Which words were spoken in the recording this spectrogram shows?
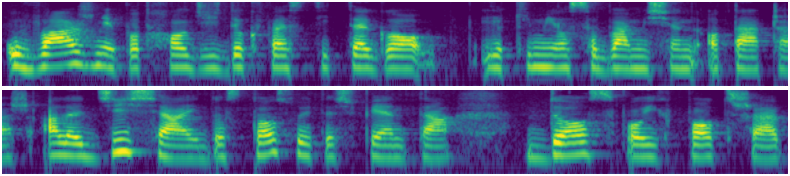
uważnie podchodzić do kwestii tego, jakimi osobami się otaczasz, ale dzisiaj dostosuj te święta do swoich potrzeb,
